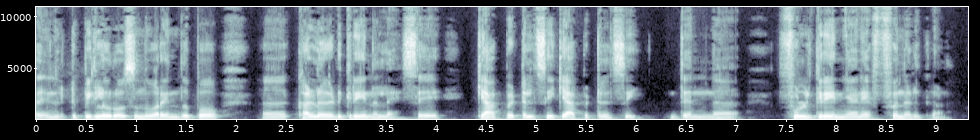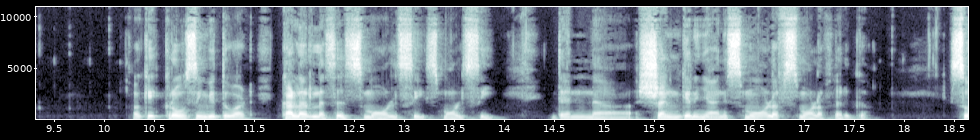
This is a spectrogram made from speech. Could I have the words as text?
അതിന് ടിപ്പിക്കൽ റോസ് എന്ന് പറയുന്നത് ഇപ്പോൾ കളേർഡ് ഗ്രീൻ അല്ലേ? Say capital C capital C then full grain ഞാൻ എഫ് എന്ന് എടുക്കുകയാണ്. Okay crossing with what colourless small C small C then ഷങ്കിന് ഞാൻ സ്മോൾ എഫ് സ്മോൾ എഫ് എന്ന് എടുക്കുക. സോ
